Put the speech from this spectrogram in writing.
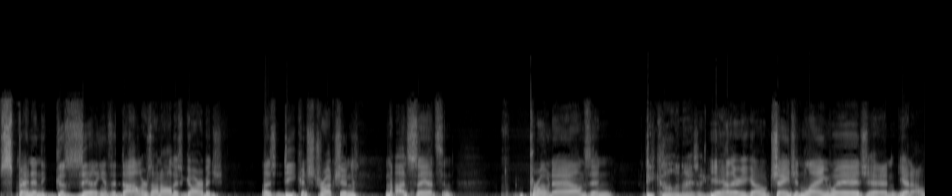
spending the gazillions of dollars on all this garbage, this deconstruction nonsense and pronouns and decolonizing. Yeah, there you go. Changing language and, you know,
